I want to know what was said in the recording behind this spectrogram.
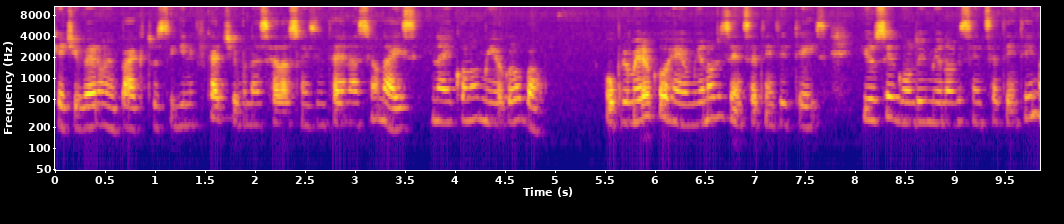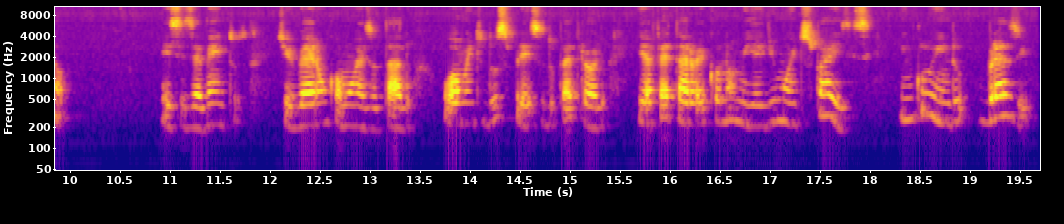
que tiveram um impacto significativo nas relações internacionais e na economia global. O primeiro ocorreu em 1973 e o segundo em 1979. Esses eventos tiveram como resultado o aumento dos preços do petróleo e afetaram a economia de muitos países, incluindo o Brasil.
